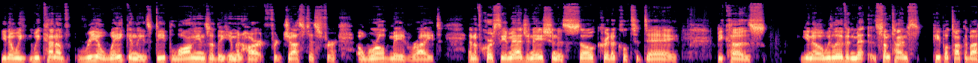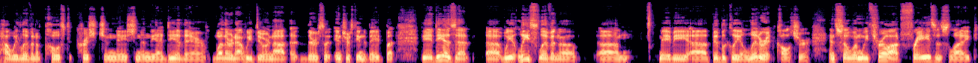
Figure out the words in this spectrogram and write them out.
you know we, we kind of reawaken these deep longings of the human heart for justice for a world made right and of course the imagination is so critical today because you know we live in sometimes people talk about how we live in a post-christian nation and the idea there whether or not we do or not uh, there's an interesting debate but the idea is that uh, we at least live in a um, maybe a biblically illiterate culture. And so when we throw out phrases like,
